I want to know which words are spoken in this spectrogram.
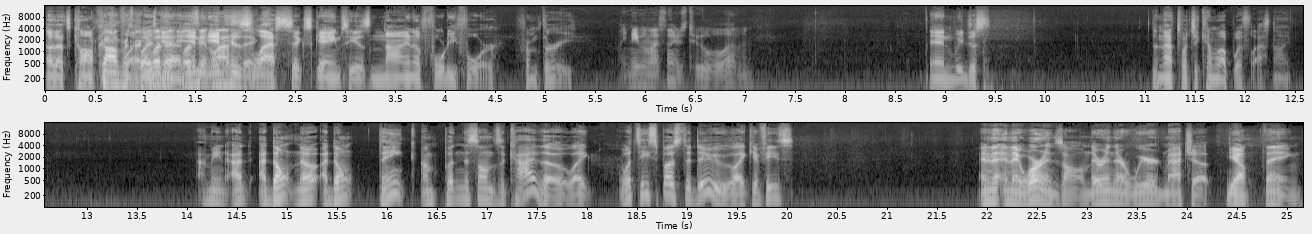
oh, that's conference. Conference play. plays Was it- bad. was In, in in last his six? last six games, he is nine of forty-four from three, I mean, even last night he was two of eleven. and we just, and that's what you come up with last night. I mean, I I don't know. I don't think I'm putting this on Zakai though. Like, what's he supposed to do? Like, if he's and th- and they were in zone, they're in their weird matchup Yeah. thing.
